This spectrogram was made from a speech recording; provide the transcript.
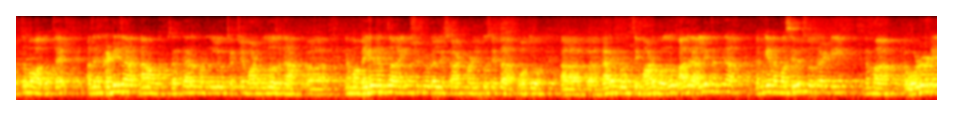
ಉತ್ತಮವಾಗುತ್ತೆ. ಅದನ್ನ ಖಂಡಿತ ನಾವು ಸರ್ಕಾರದ ಮಟ್ಟದಲ್ಲಿ ಚರ್ಚೆ ಮಾಡಬಹುದು ಅದನ್ನ ನಮ್ಮ ಮೇಘನಂತ ಇನ್ಸ್ಟಿಟ್ಯೂಟ್ ಅಲ್ಲಿ ಸ್ಟಾರ್ಟ್ ಮಾಡ್ಲಿಕ್ಕೂ ಸಹಿತ ಒಂದು ಕಾರ್ಯಪ್ರವೃತ್ತಿ ಮಾಡಬಹುದು ಆದ್ರೆ ಅಲ್ಲಿ ತನಕ ನಮಗೆ ನಮ್ಮ ಸಿವಿಲ್ ಸೊಸೈಟಿ ನಮ್ಮ ಒಳ್ಳೊಳ್ಳೆ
